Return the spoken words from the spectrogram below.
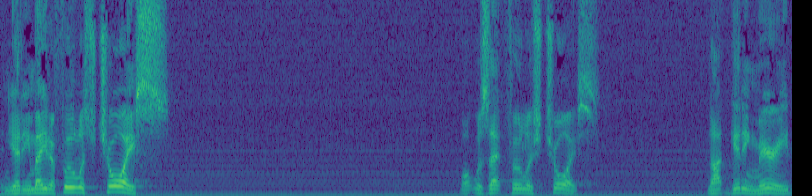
And yet he made a foolish choice what was that foolish choice? Not getting married.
